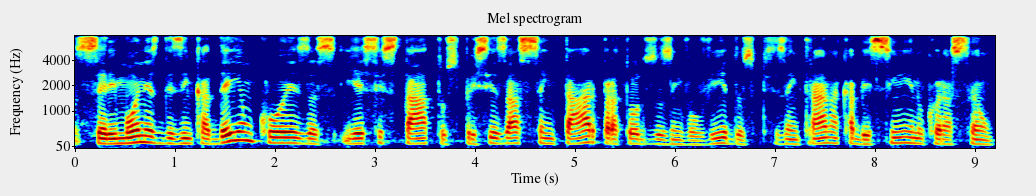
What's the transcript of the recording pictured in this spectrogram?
cerimônias desencadeiam coisas e esse status precisa assentar para todos os envolvidos, precisa entrar na cabecinha e no coração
